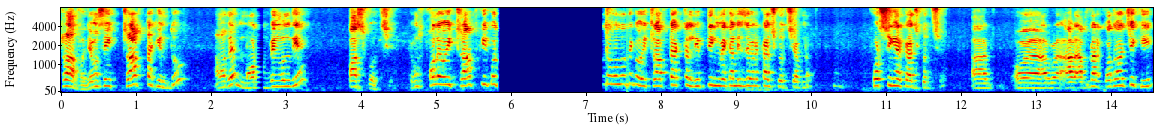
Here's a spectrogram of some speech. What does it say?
ট্রাফ আছে। এবং সেই ট্রাফটা কিন্তু আমাদের নর্থ বেঙ্গল দিয়ে পাস করছে। এবং ফলে ওই ট্রাফ কি করছে বলতে থেকে ওই ট্রাফটা একটা লিফটিং মেকানিজমের কাজ করছে আপনার ফোর্সিং এর কাজ করছে। আর, আর- আপনার কথা হচ্ছে কি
